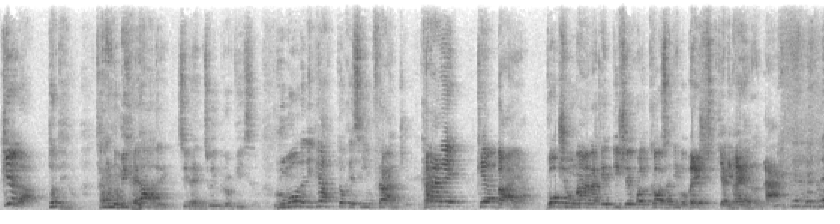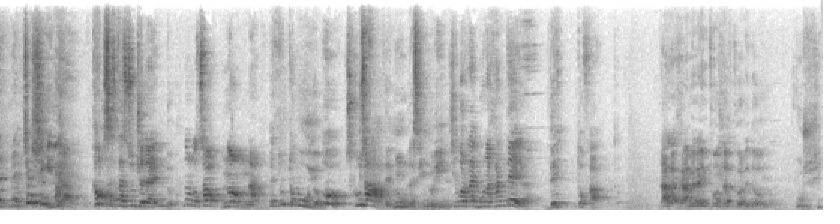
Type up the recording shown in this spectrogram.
Chi è là? Oddio, Saranno mica i ladri! Silenzio improvviso. Rumore di piatto che si infrange. Cane che abbaia. Voce umana che dice qualcosa tipo bestia di merda. Cecilia, cosa sta succedendo? Non lo so, nonna, è tutto buio. Oh, scusate, nulla signorina, ci vorrebbe una candela. Detto fatto. Dalla camera in fondo al corridoio uscì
